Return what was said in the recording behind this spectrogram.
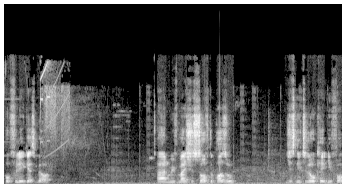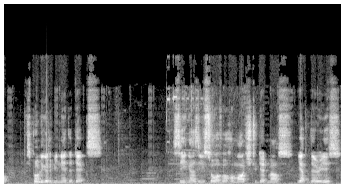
Hopefully it gets better and we've managed to solve the puzzle. Just need to locate Defalt. It's probably going to be near the decks. Seeing as he sort of a homage to Deadmau5. Yep there he is.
